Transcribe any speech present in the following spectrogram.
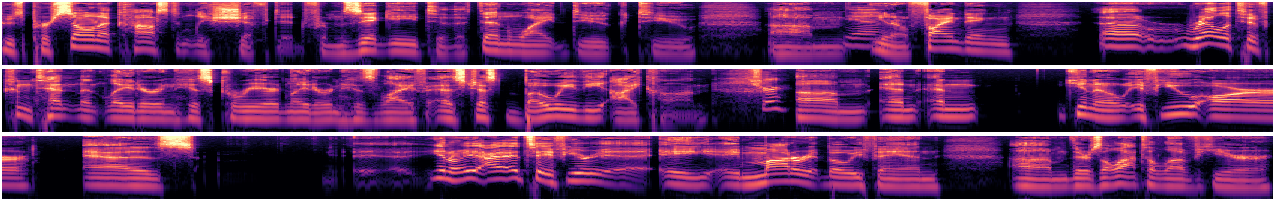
whose persona constantly shifted from Ziggy to the Thin White Duke to um, Yeah. you know finding uh, relative contentment later in his career and later in his life as just Bowie the icon. Sure. Um, and and you know if you are as uh, you know, I'd say if you're a a moderate Bowie fan, um, there's a lot to love here.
